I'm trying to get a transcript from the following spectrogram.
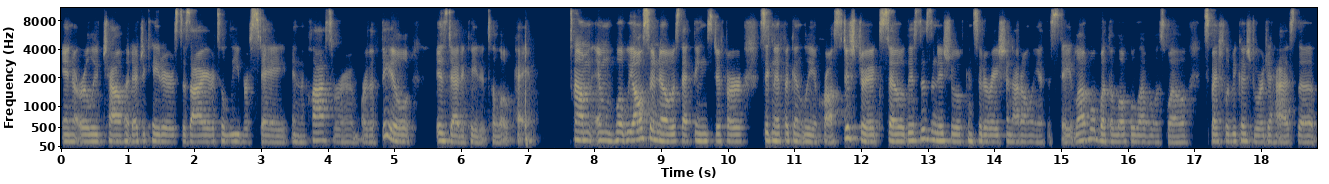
in early childhood educators' desire to leave or stay in the classroom or the field is dedicated to low pay. Um, and what we also know is that things differ significantly across districts. So this is an issue of consideration not only at the state level, but the local level as well, especially because Georgia has the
